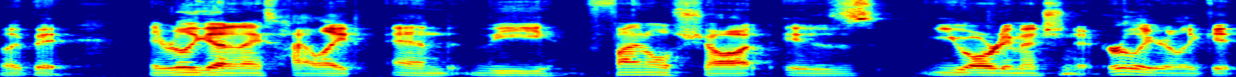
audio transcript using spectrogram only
Like they they really got a nice highlight and the final shot is you already mentioned it earlier like it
